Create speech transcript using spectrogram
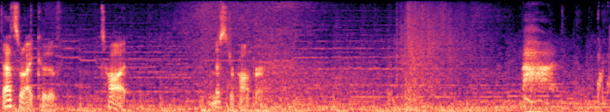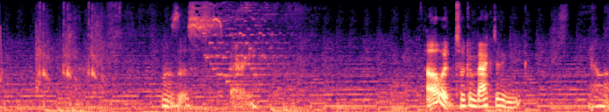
That's what I could have taught Mr. Popper. Ah. What is this? Oh, it took him back to the yellow.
